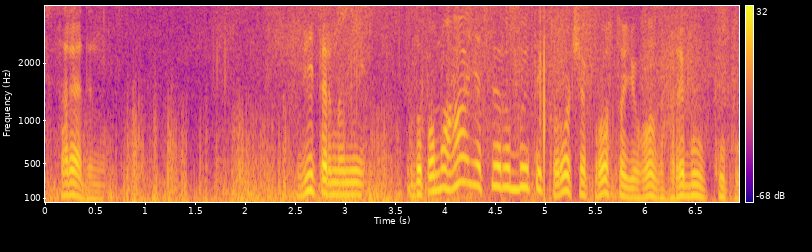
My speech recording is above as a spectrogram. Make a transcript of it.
всередину. Вітер мені допомагає це робити, коротше, просто його згребу в купу.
